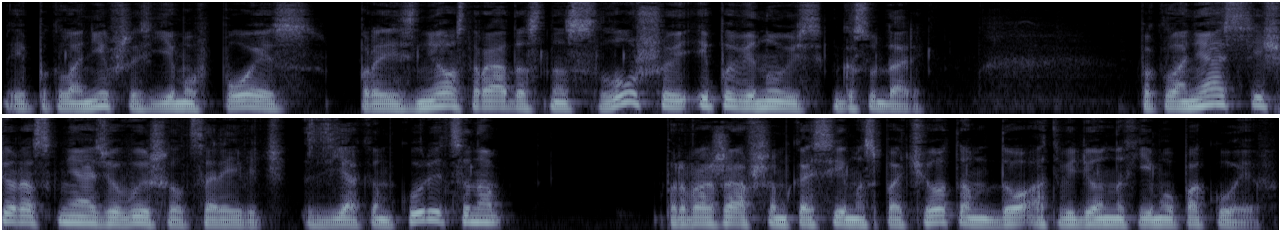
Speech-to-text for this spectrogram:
и, поклонившись ему в пояс, произнес радостно «Слушаю и повинуюсь, государь». Поклонясь еще раз князю, вышел царевич с дьяком Курицыным, провожавшим Касима с почетом до отведенных ему покоев.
